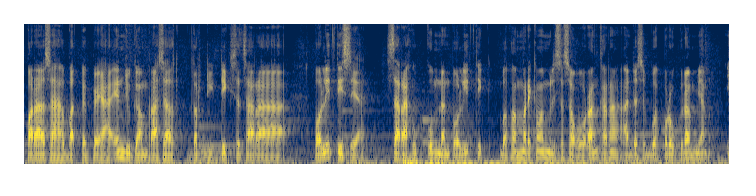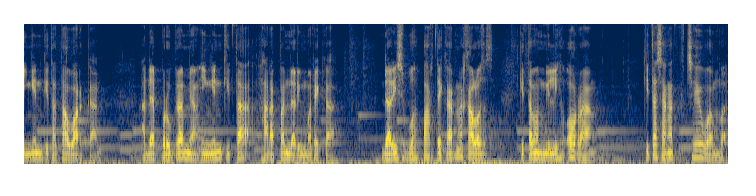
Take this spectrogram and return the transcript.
para sahabat PPHN juga merasa terdidik secara politis ya secara hukum dan politik bahwa mereka memilih seseorang karena ada sebuah program yang ingin kita tawarkan. Ada program yang ingin kita harapkan dari mereka dari sebuah partai. Karena kalau kita memilih orang kita sangat kecewa mbak.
